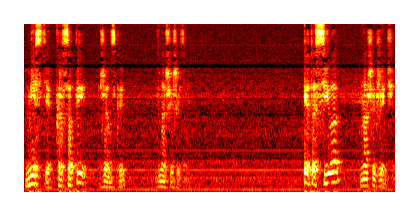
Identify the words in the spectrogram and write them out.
месте красоты женской в нашей жизни. Это сила наших женщин.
